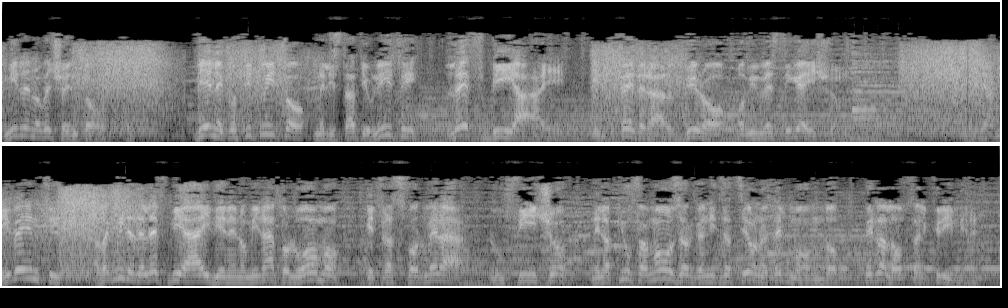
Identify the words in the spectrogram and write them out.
1908. Viene costituito negli Stati Uniti l'FBI, il Federal Bureau of Investigation. Negli anni 20, alla guida dell'FBI viene nominato l'uomo che trasformerà l'ufficio nella più famosa organizzazione del mondo per la lotta al crimine.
